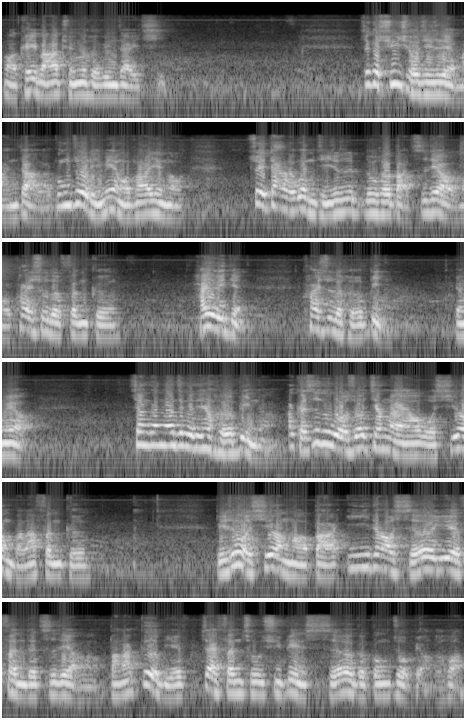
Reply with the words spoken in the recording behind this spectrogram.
啊，可以把它全部合并在一起。这个需求其实也蛮大的。工作里面我发现哦，最大的问题就是如何把资料哦快速的分割，还有一点快速的合并，有没有？像刚刚这个地方合并啊，啊，可是如果说将来哦，我希望把它分割，比如说我希望哦，把一到十二月份的资料哦，把它个别再分出去变十二个工作表的话，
